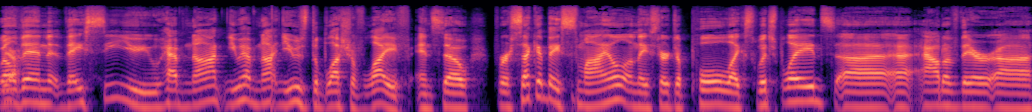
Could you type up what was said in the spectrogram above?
well yeah. then they see you you have not you have not used the blush of life and so for a second they smile and they start to pull like switchblades uh, uh out of their uh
